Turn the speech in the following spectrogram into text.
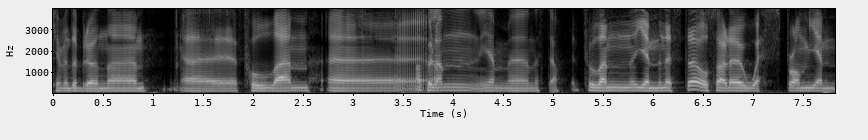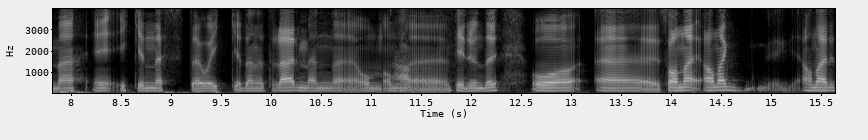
Kevin De Bruyne uh, Fulham uh, Ja, Fulham hjemme neste, ja. Fulham hjemme neste, og så er det West Brom hjemme. Ikke neste og ikke den etter der, men eh, om, om Ja. eh, fire runder. Og, eh, så han er, han, er, han er,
